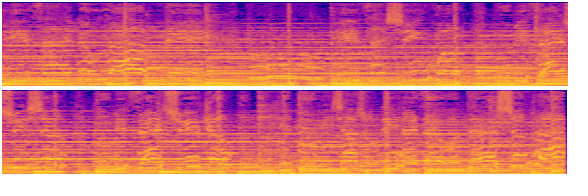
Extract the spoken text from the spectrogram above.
必再流浪，你不必再心慌，不必再去想，不必再去扛，我也不必假装你还在我的身旁。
